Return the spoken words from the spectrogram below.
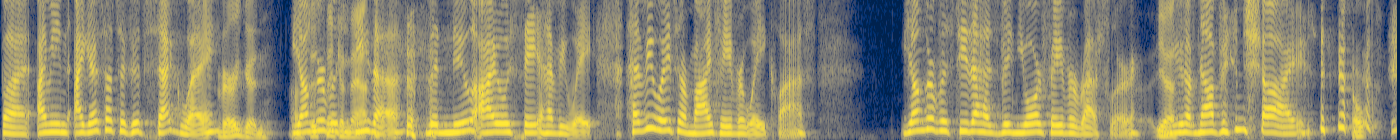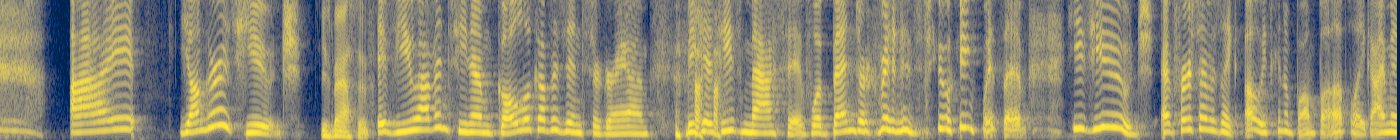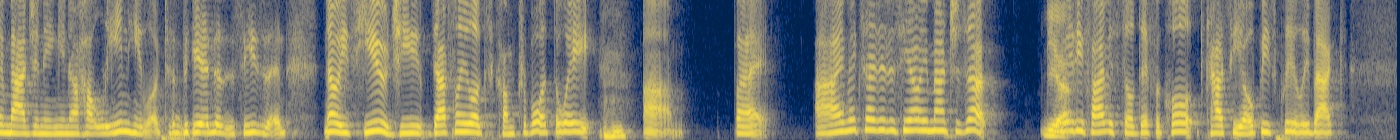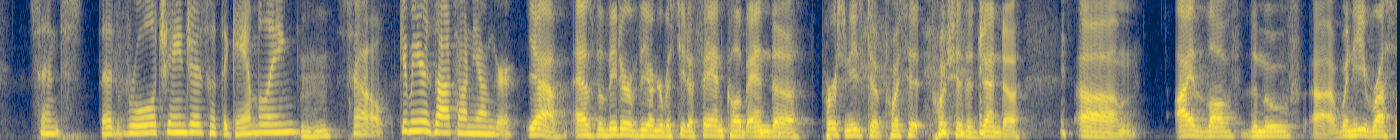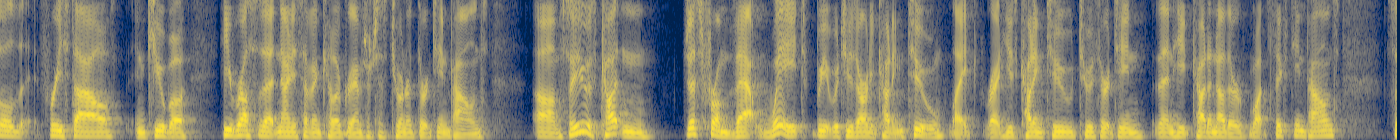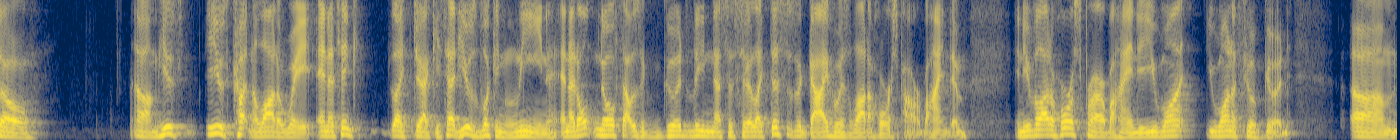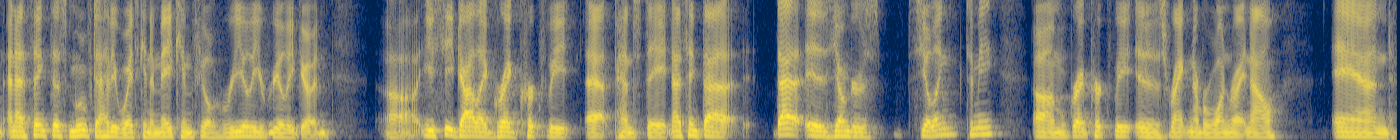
but I mean, I guess that's a good segue. Very good. I Yonger thinking that. Bastida, the new Iowa State heavyweight. Heavyweights are my favorite weight class. Yonger Bastida has been your favorite wrestler. Yes. You have not been shy. Nope. I Yonger is huge. He's massive. If you haven't seen him, go look up his Instagram because he's massive. What Ben Durbin is doing with him, he's huge. At first, I was like, oh, he's going to bump up. Like, I'm imagining, you know, how lean he looked at the end of the season. No, he's huge. He definitely looks comfortable at the weight. Um, but I'm excited to see how he matches up. Yeah. 285 is still difficult. Cassiope's clearly back since the rule changes with the gambling. Mm-hmm. So give me your thoughts on Yonger. Yeah, as the leader of the Yonger Bastida fan club and the person who needs to push it, push his agenda, um, I love the move. Uh, when he wrestled freestyle in Cuba, he wrestled at 97 kilograms, which is 213 pounds. Um, so he was cutting just from that weight, which he was already cutting two. Like, right, he's cutting two, 213. Then he cut another what, 16 pounds. So um, he was he was cutting a lot of weight, and I think like Jackie said, he was looking lean, and I don't know if that was a good lean necessarily. Like this is a guy who has a lot of horsepower behind him, and you have a lot of horsepower behind you. You want you want to feel good, um, and I think this move to heavyweight is going to make him feel really really good. Uh, you see a guy like Greg Kerkvliet at Penn State, and I think that that is Yonger's ceiling to me. Um, Greg Kerkvliet is ranked number one right now, and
